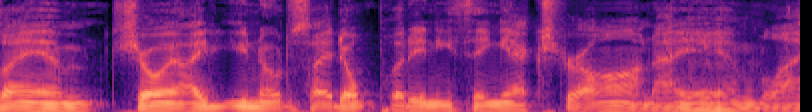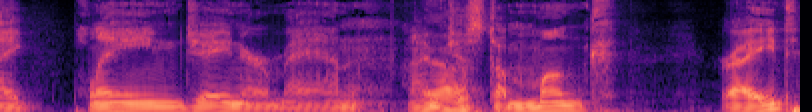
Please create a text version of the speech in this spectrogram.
I am showing. I you notice I don't put anything extra on. I am like plain Janer man. I'm just a monk, right?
